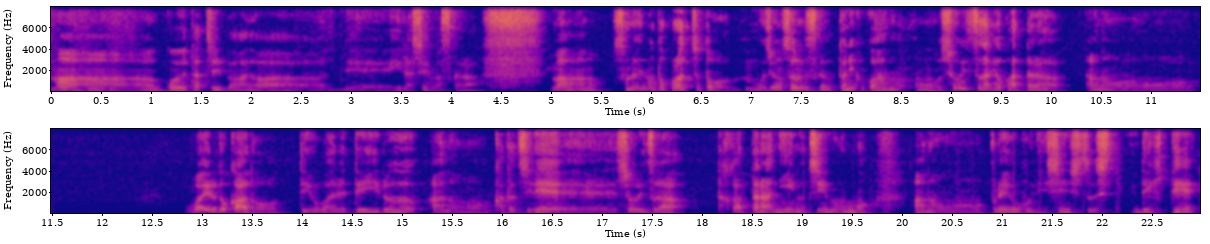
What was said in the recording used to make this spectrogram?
まあ、こういう立場でいらっしゃいますから、まあ、あの、その辺のところはちょっと矛盾するんですけど、とにかくあの、勝率が良かったら、あのワイルドカードって呼ばれているあの形で、えー、勝率が高かったら2位のチームもあのプレーオフに進出できて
